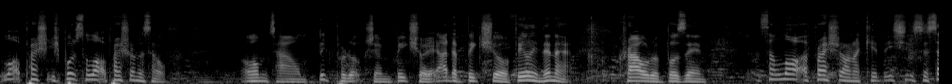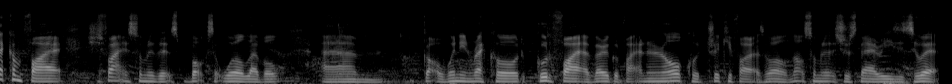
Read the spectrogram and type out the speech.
a lot of pressure. She puts a lot of pressure on herself. Hometown, big production, big show. It had a big show feeling, didn't it? Crowd were buzzing. It's a lot of pressure on a kid. It's the second fight. She's fighting somebody that's boxed at world level. Um, got a winning record, good fighter, very good fighter, and an awkward, tricky fight as well. Not somebody that's just there easy to hit.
